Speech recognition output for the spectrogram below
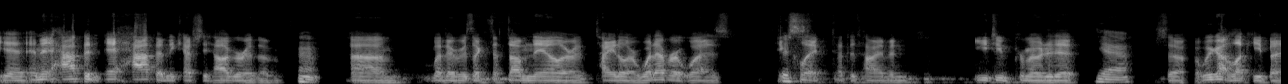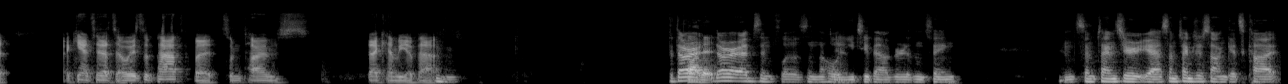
Yeah, and it happened. It happened to catch the algorithm. Uh-huh. Um, whether it was like the thumbnail or title or whatever it was, it just, clicked at the time, and YouTube promoted it. Yeah. So we got lucky, but I can't say that's always the path. But sometimes that can be a path. Mm-hmm. But there are there are ebbs and flows in the whole yeah. YouTube algorithm thing. And sometimes your yeah, sometimes your song gets caught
